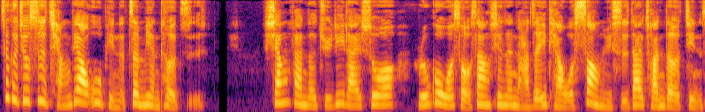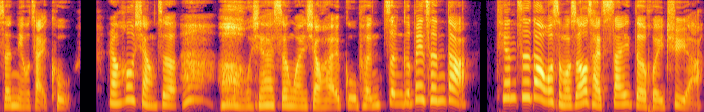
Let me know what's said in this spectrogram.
这个就是强调物品的正面特质。相反的，举例来说，如果我手上现在拿着一条我少女时代穿的紧身牛仔裤，然后想着，哦，我现在生完小孩，骨盆整个被撑大，天知道我什么时候才塞得回去啊？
